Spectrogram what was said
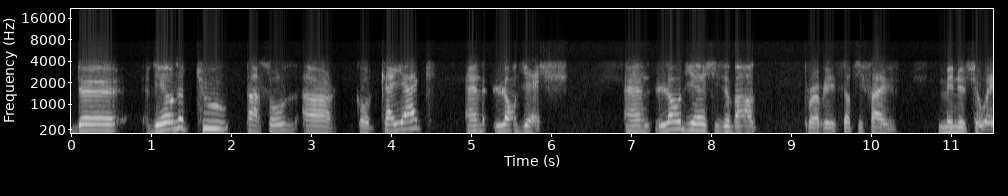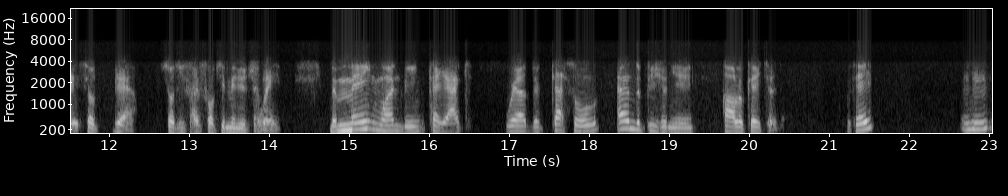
The, the other two parcels are called Caillac and Landièche. And Landièche is about probably 35 minutes away. So, yeah, 35, 40 minutes away. The main one being Caillac, where the castle and the pigeonnier are located. Okay? Mm-hmm.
